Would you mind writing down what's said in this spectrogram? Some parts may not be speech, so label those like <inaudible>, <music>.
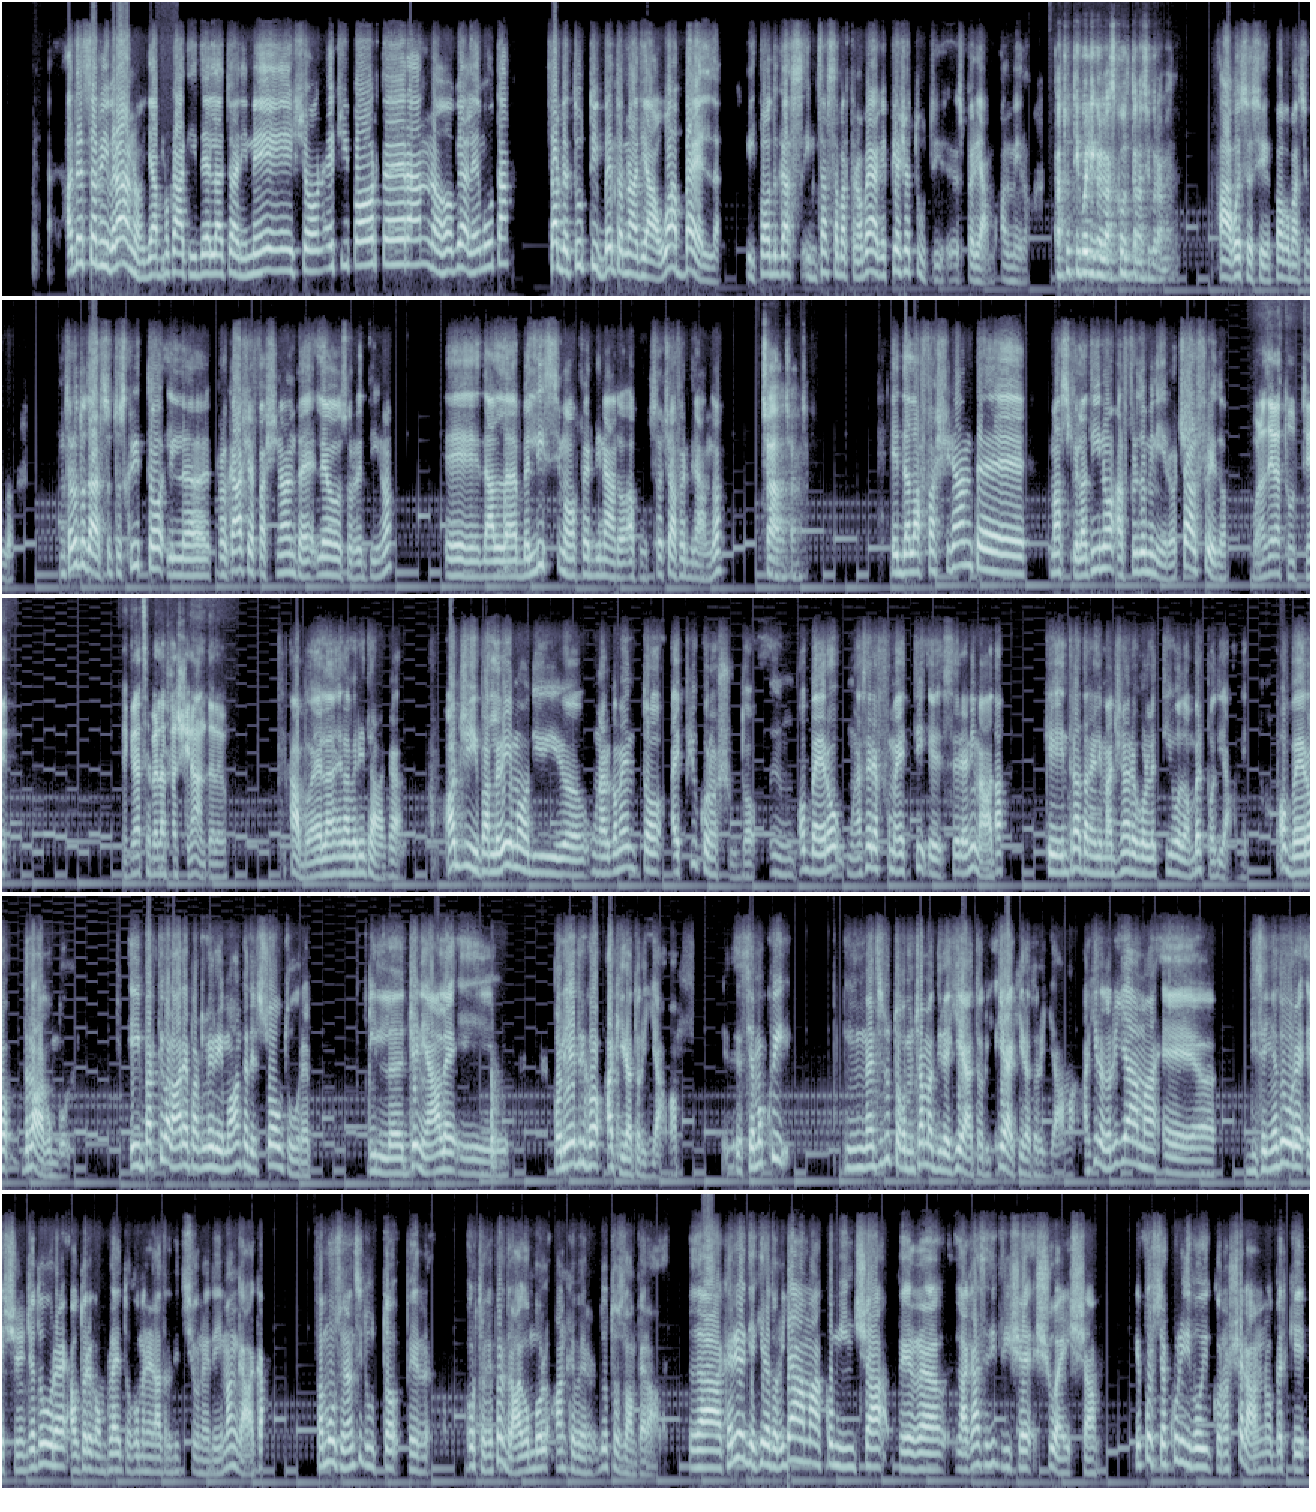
Adesso arriveranno gli avvocati della tua animation e ci porteranno via le muta. Salve a tutti, bentornati a Wabel, il podcast in salsa partenopea che piace a tutti, eh, speriamo almeno. A tutti quelli che lo ascoltano sicuramente. Ah, questo sì, poco ma sicuro. Un saluto dal sottoscritto, il eh, procace e affascinante Leo Sorrentino e dal bellissimo Ferdinando Apuzzo. Ciao Ferdinando. Ciao, ciao. E dall'affascinante maschio latino Alfredo Miniero. Ciao Alfredo. Buonasera a tutti. E grazie per l'affascinante, Leo. Ah, boh, è la, è la verità, cara. Oggi parleremo di eh, un argomento ai più conosciuto, mm, ovvero una serie a fumetti e serie animata che è entrata nell'immaginario collettivo da un bel po' di anni, ovvero Dragon Ball. E in particolare parleremo anche del suo autore, il geniale e poliedrico Akira Toriyama. Siamo qui innanzitutto cominciamo a dire chi è, Tori- chi è Akira Toriyama. Akira Toriyama è eh, disegnatore e sceneggiatore, autore completo come nella tradizione dei mangaka, famoso innanzitutto per, oltre che per Dragon Ball, anche per Dottor Slamperale. La carriera di Akira Toriyama comincia per eh, la casa editrice Shueisha, che forse alcuni di voi conosceranno perché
